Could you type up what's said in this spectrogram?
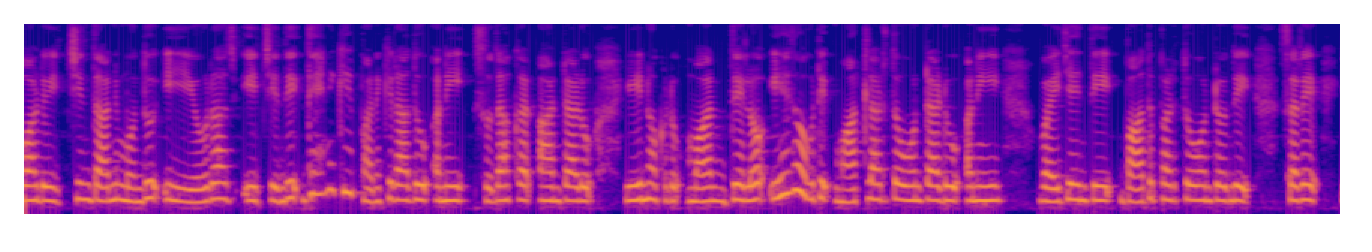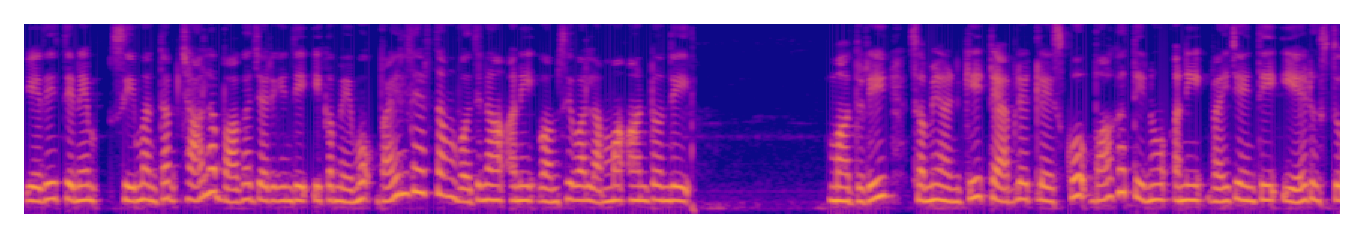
వాడు ఇచ్చిన దాని ముందు ఈ యువరాజ్ ఇచ్చింది దేనికి పనికిరాదు అని సుధాకర్ అంటాడు. ఈయనొకడు మధ్యలో ఏదో ఒకటి మాట్లాడుతూ ఉంటాడు అని వైజయంతి బాధపడుతూ ఉంటుంది. సరే ఏదైతేనేం సీమంతం చాలా బాగా జరిగింది. ఇక మేము బయలుదేరుతాం వదిన అని వంశీ వాళ్ళ అమ్మ అంటుంది. మాధురి సమయానికి ట్యాబ్లెట్లు వేసుకో బాగా తిను అని వైజయంతి ఏడుస్తూ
